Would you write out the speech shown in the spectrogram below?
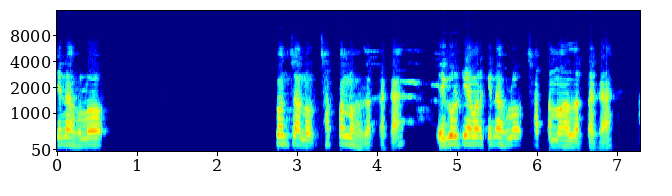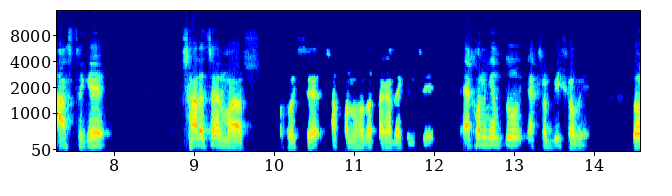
কেনা হলো পঞ্চান্ন, ছাপ্পান্ন হাজার টাকা। এই গরুটি আমার কেনা হলো ছাপ্পান্ন হাজার টাকা। আজ থেকে সাড়ে চার মাস হয়েছে ছাপ্পান্ন হাজার টাকা দিয়ে কিনছি। এখন কিন্তু একশো বিশ হবে। তো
